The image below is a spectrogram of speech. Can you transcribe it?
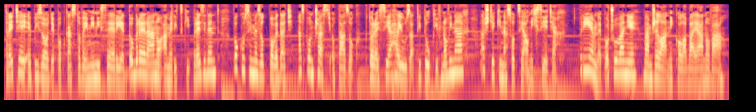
tretej epizóde podcastovej minisérie Dobré ráno americký prezident pokúsime zodpovedať aspoň časť otázok, ktoré siahajú za titulky v novinách a šteky na sociálnych sieťach. Príjemné počúvanie vám želá Nikola Bajánová.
